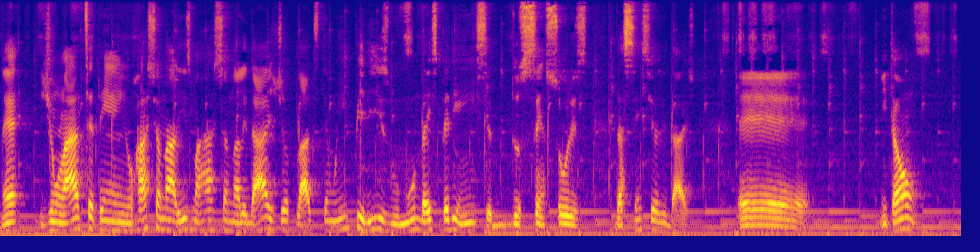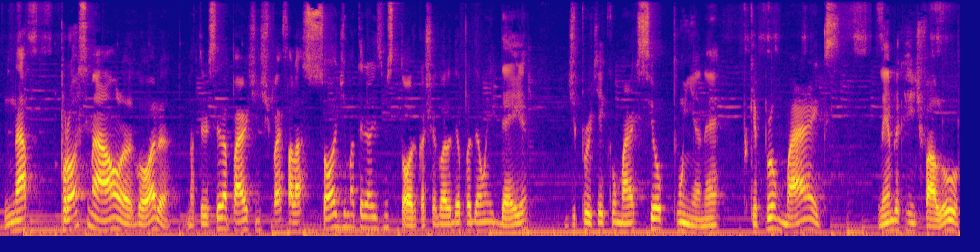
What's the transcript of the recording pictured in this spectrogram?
né? De um lado você tem o racionalismo, a racionalidade, de outro lado você tem o empirismo, o mundo da experiência, dos sensores, da sensibilidade. É... Então, na próxima aula agora, na terceira parte, a gente vai falar só de materialismo histórico. Acho que agora deu para dar uma ideia de por que, que o Marx se opunha, né? Porque pro Marx, lembra que a gente falou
